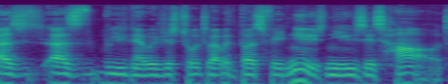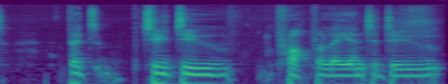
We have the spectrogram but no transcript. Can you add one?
As as we you know we've just talked about with BuzzFeed News, news is hard, but to do properly and to do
